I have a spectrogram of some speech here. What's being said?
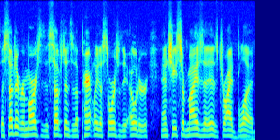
The subject remarks that the substance is apparently the source of the odor, and she surmises that it is dried blood.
